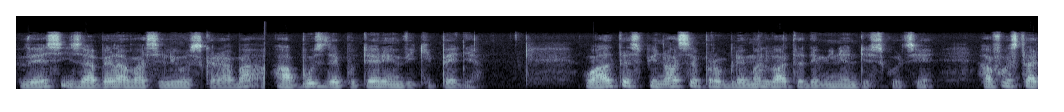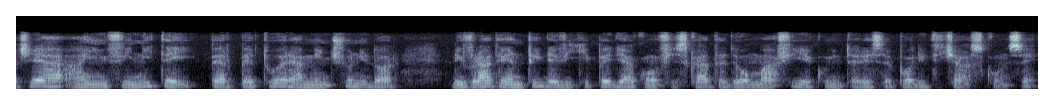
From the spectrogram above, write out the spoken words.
Vezi Izabela Vasiliu Scraba, abuz de putere în Wikipedia. O altă spinoasă problemă luată de mine în discuție a fost aceea a infinitei perpetuări a minciunilor livrate întâi de Wikipedia confiscată de o mafie cu interese politice ascunse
